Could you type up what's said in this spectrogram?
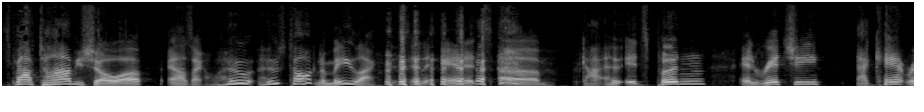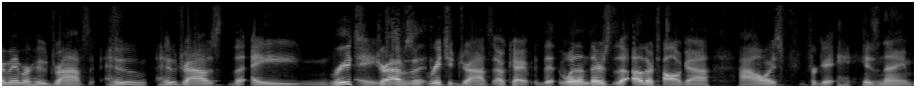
"It's about time you show up." And I was like, "Who who's talking to me like this?" And and it's um, God, it's Puddin and Richie. I can't remember who drives it. Who who drives the A? Richie A- drives it. Richie drives. Okay. Th- well, then there's the other tall guy. I always forget his name,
